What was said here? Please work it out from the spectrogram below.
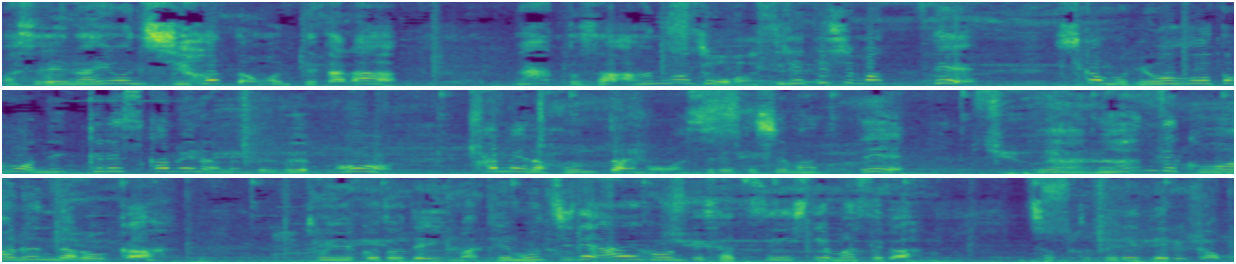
忘れないようにしようと思ってたらなんとさ案の定忘れてしまってしかも両方ともネックレスカメラの部分もカメラ本体も忘れてしまっていやなんでこうあるんだろうか。ということで今手持ちで iPhone で撮影してますがちょっとブレてるかも。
